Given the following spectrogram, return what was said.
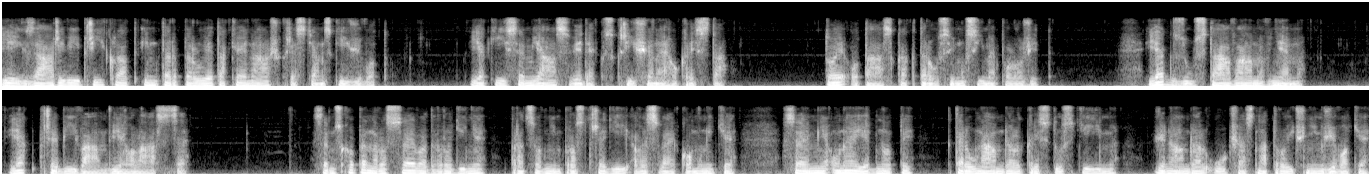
Jejich zářivý příklad interpeluje také náš křesťanský život. Jaký jsem já svědek vzkříšeného Krista? To je otázka, kterou si musíme položit. Jak zůstávám v něm? Jak přebývám v jeho lásce? Jsem schopen rozsévat v rodině, pracovním prostředí a ve své komunitě sémě oné jednoty, kterou nám dal Kristus tím, že nám dal účast na trojičním životě.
